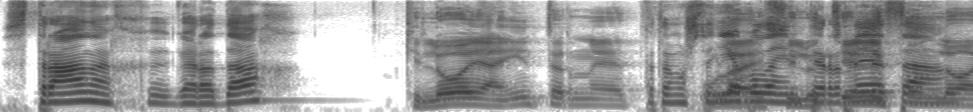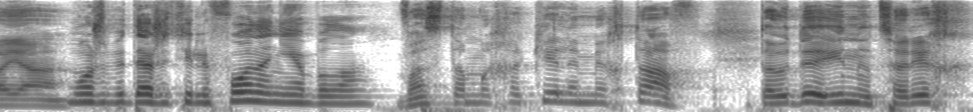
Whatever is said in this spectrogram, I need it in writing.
странах, городах. потому что не אולי было אפילו интернета, טלפון לא היה. может быть, даже телефона не было. ואז אתה מחכה למכתב. אתה יודע, הנה צריך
